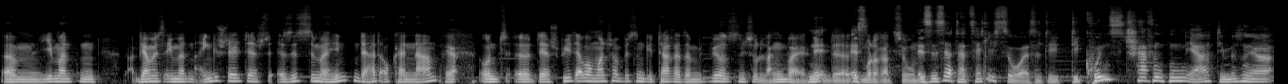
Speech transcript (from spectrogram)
ähm, jemanden, wir haben jetzt jemanden eingestellt, der er sitzt immer hinten, der hat auch keinen Namen Ja. und äh, der spielt aber manchmal ein bisschen Gitarre, damit wir uns nicht so langweilen Nee, in der es, Moderation. Es ist ja tatsächlich so. Also die, die Kunstschaffenden, ja, die müssen ja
